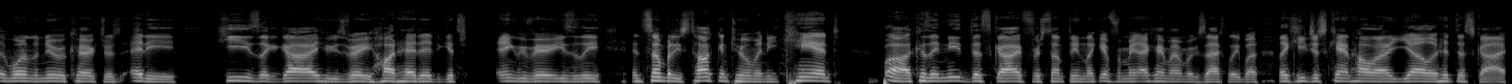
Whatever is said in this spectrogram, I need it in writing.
uh, one of the newer characters, Eddie. He's like a guy who's very hot headed, gets angry very easily, and somebody's talking to him, and he can't. Uh, because they need this guy for something like information. I can't remember exactly, but like he just can't holler, yell, or hit this guy.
